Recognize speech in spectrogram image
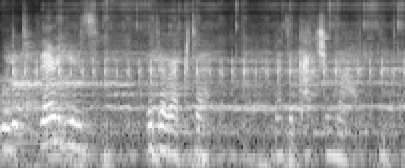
Wait, there he is, the director. Better catch him now.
